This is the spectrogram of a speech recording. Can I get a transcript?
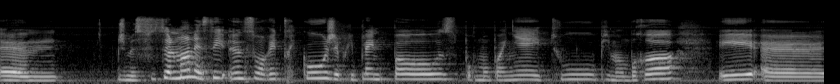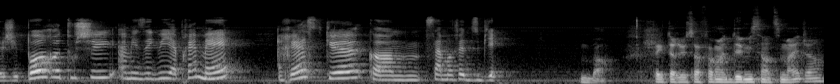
Euh, je me suis seulement laissé une soirée de tricot. J'ai pris plein de pauses pour mon poignet et tout, puis mon bras. Et euh, j'ai pas retouché à mes aiguilles après, mais reste que comme ça m'a fait du bien. Bon. Fait que t'as réussi à faire un demi-centimètre, genre?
